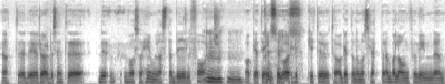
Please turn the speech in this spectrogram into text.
Att eh, det rörde sig inte... Det var så himla stabil fart. Mm, mm. Och att det Precis. inte var ryckigt överhuvudtaget. Och när man släpper en ballong för vinden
